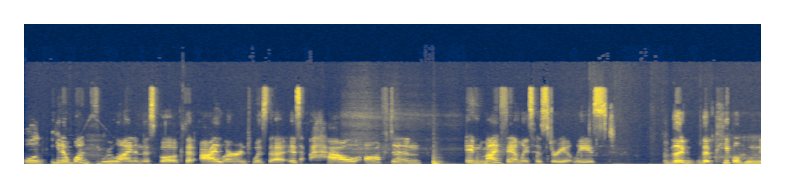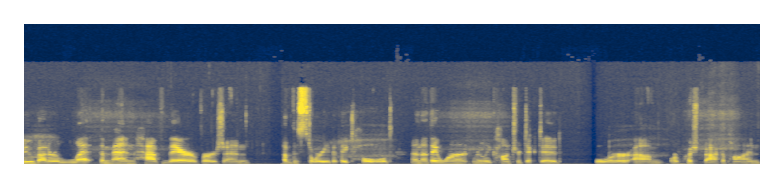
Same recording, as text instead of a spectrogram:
Well, you know, one through line in this book that I learned was that is how often in my family's history at least the the people who knew better let the men have their version of the story that they told and that they weren't really contradicted or um, or pushed back upon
